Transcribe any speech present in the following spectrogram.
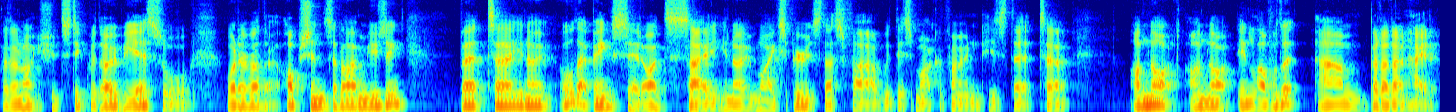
whether or not you should stick with OBS or whatever other options that I'm using. But, uh, you know, all that being said, I'd say, you know, my experience thus far with this microphone is that uh, I'm not I'm not in love with it, um, but I don't hate it.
